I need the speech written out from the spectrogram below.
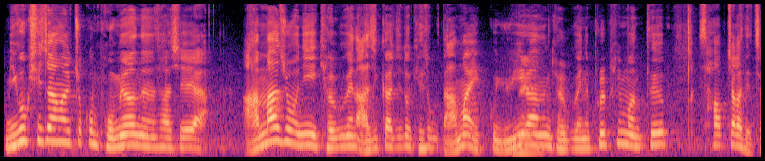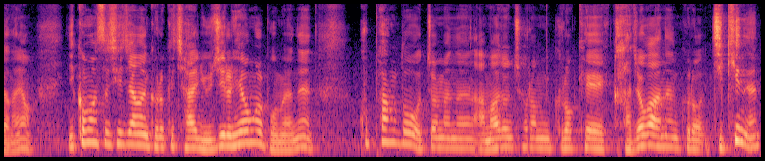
미국 시장을 조금 보면은 사실 아마존이 결국에는 아직까지도 계속 남아 있고 유일한 결국에는 fulfillment 사업자가 됐잖아요. 이커머스 시장을 그렇게 잘 유지를 해온 걸 보면은 쿠팡도 어쩌면은 아마존처럼 그렇게 가져가는 그런 지키는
